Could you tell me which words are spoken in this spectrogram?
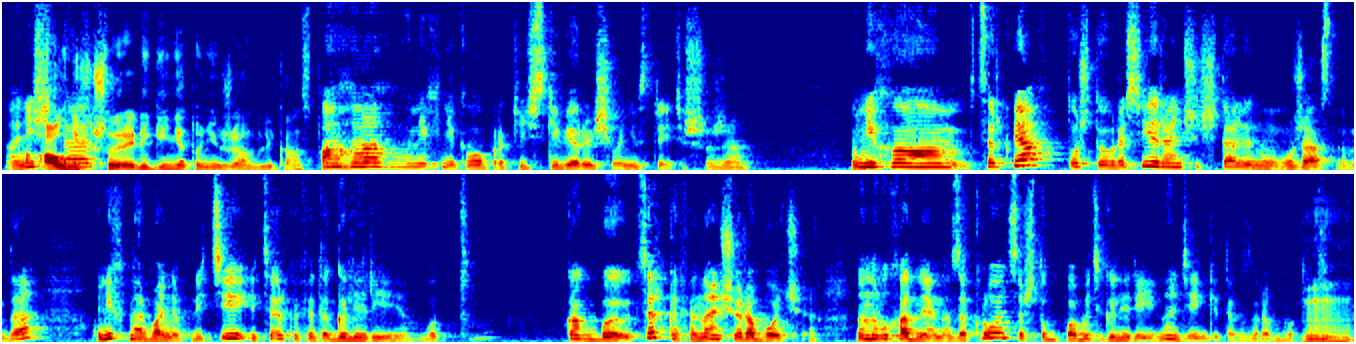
Они а, считают... а у них что, религии нет? У них же англиканство? Ага, у них никого практически верующего не встретишь уже. У них э, в церквях то, что в России раньше считали ну, ужасным, да, у них нормально прийти, и церковь это галерея. Вот как бы церковь, она еще рабочая. Но на выходные она закроется, чтобы побыть галереей. Ну, деньги так заработать. Mm-hmm.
